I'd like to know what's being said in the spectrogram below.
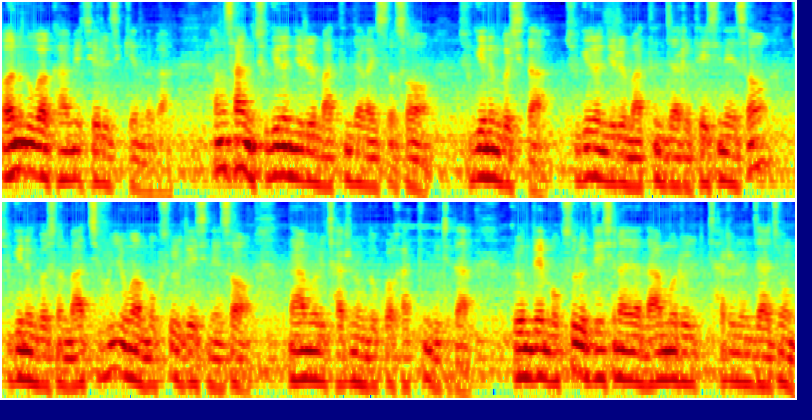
어느 누가 감히 죄를 짓겠는가? 항상 죽이는 일을 맡은 자가 있어서 죽이는 것이다. 죽이는 일을 맡은 자를 대신해서 죽이는 것은 마치 훌륭한 목수를 대신해서 나무를 자르는 것과 같은 일이다. 그런데 목수를 대신하여 나무를 자르는 자 중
